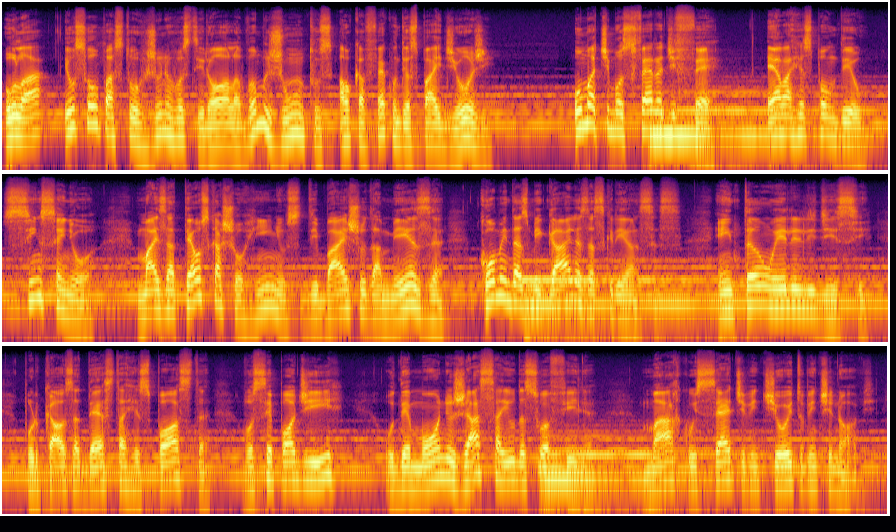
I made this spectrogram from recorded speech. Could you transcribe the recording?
Olá, eu sou o pastor Júnior Rostirola. Vamos juntos ao Café com Deus Pai de hoje? Uma atmosfera de fé. Ela respondeu: Sim, Senhor, mas até os cachorrinhos debaixo da mesa comem das migalhas das crianças. Então ele lhe disse: Por causa desta resposta, você pode ir. O demônio já saiu da sua filha. Marcos 7, 28, 29.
